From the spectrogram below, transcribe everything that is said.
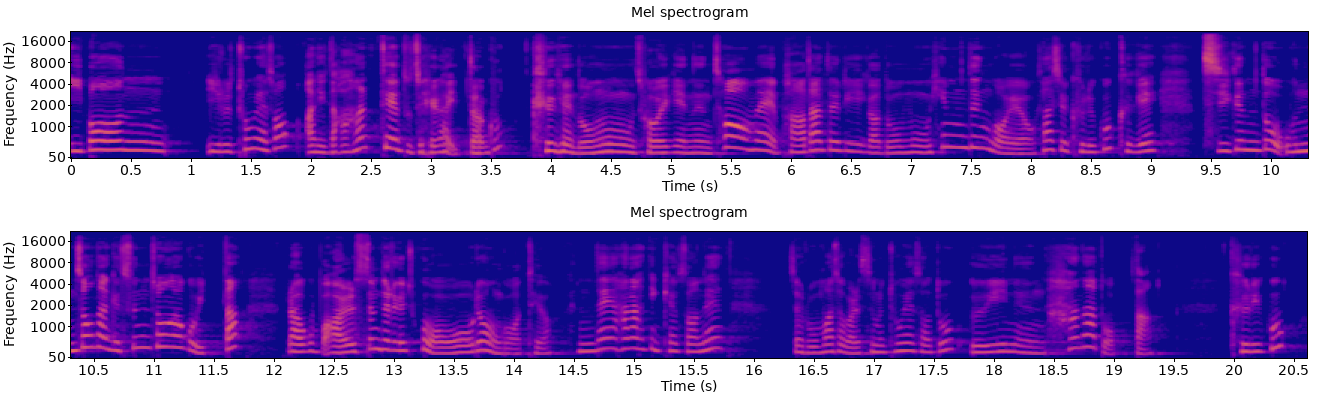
이번 일을 통해서 아니 나한테도 죄가 있다고? 그게 너무 저에게는 처음에 받아들이기가 너무 힘든 거예요. 사실 그리고 그게 지금도 온전하게 순종하고 있다라고 말씀드리기 조금 어려운 것 같아요. 근데 하나님께서는 로마서 말씀을 통해서도 의인은 하나도 없다. 그리고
